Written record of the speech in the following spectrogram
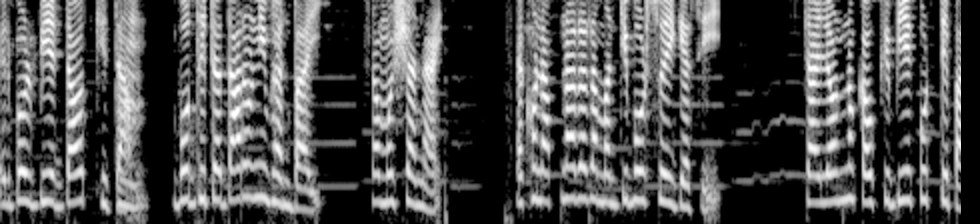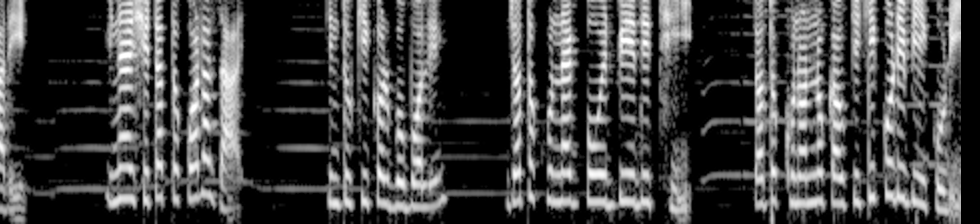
এরপর বিয়ের দাওয়াত খেতাম। বুদ্ধিটা দারুণ ইভান ভাই সমস্যা নাই। এখন আপনার আর আমার ডিভোর্স হয়ে গেছে। চাইলে অন্য কাউকে বিয়ে করতে পারে। ইনায় সেটা তো করা যায়। কিন্তু কি করব বলেন? যতক্ষণ এক বউয়ের বিয়ে দিচ্ছি, ততক্ষণ অন্য কাউকে কি করে বিয়ে করি?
